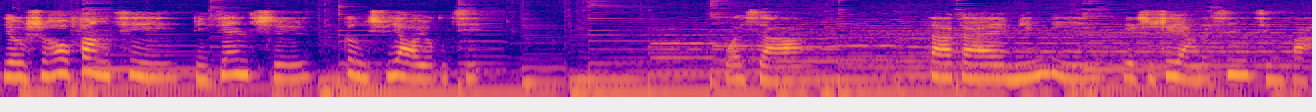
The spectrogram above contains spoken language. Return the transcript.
有时候放弃比坚持更需要勇气。我想，大概明里也是这样的心情吧。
